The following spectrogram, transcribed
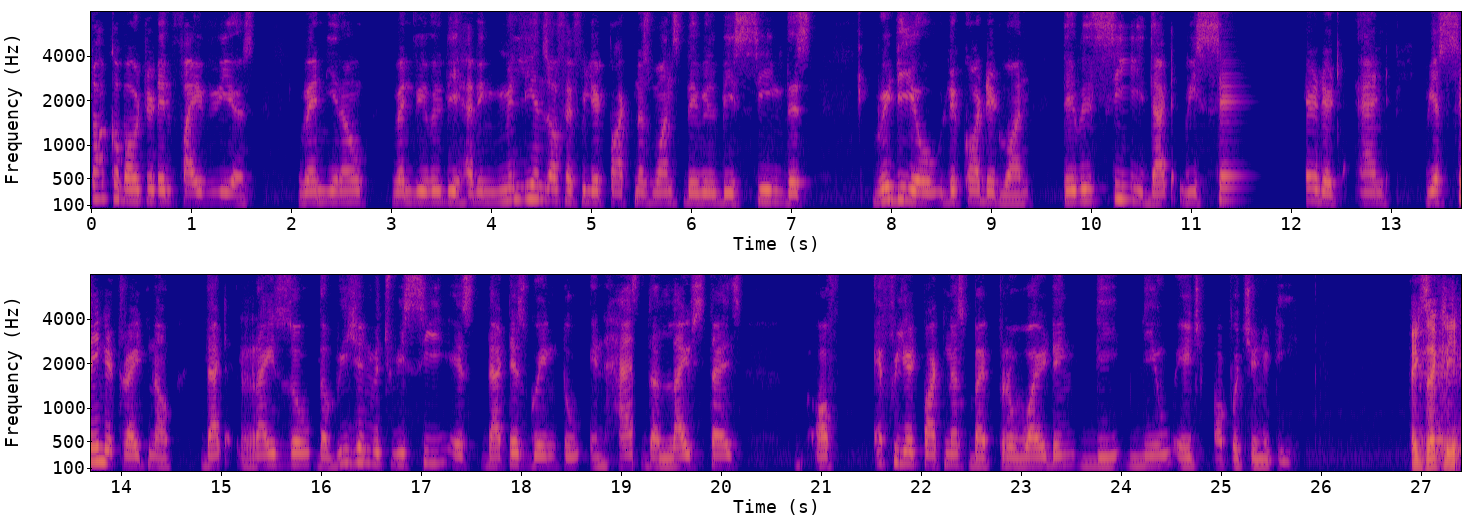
talk about it in five years when, you know, when we will be having millions of affiliate partners once they will be seeing this video recorded one they will see that we said it and we are saying it right now that Rizo, the vision which we see is that is going to enhance the lifestyles of affiliate partners by providing the new age opportunity. Exactly.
